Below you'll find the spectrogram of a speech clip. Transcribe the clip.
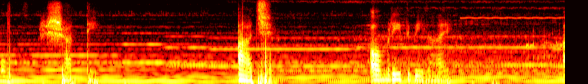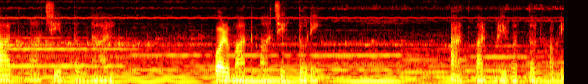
ওম শান্তি আজ অমৃত বেলায় আত্মা চিন্তনার, পরমাত্মা চিন্তনে আত্মার পরিবর্তন হবে।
